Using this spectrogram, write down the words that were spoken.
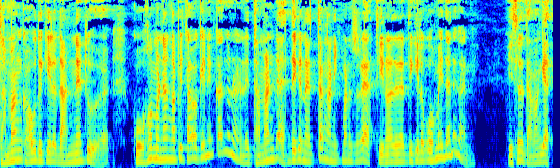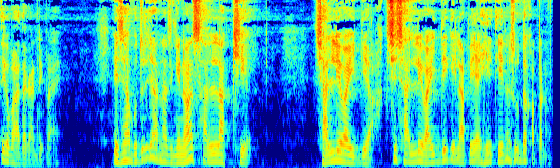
තමන් කවුද කියලා දන්නේ නැතුව කොහොමනම් අපි තව කෙනෙක් හඳුනන්නේ? තමන්ට ඇස් දෙක නැත්තම් අනික් මනුස්සර ඇස් තියනවද නැද්ද කියලා කොහොමද දැනගන්නේ? ඉතින් තමන්ගේ ඇස් දෙක පාත ගන්න ඉපායි. ඒ නිසා බුදුරජාණන් වහන්සේ කියනවා සල්ලක්ෂ්‍ය. ශල්්‍ය වෛද්‍ය, අක්ෂි ශල්්‍ය වෛද්‍ය කියලා අපේ ඇහි තියෙන සුද්ධ කපනවා.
